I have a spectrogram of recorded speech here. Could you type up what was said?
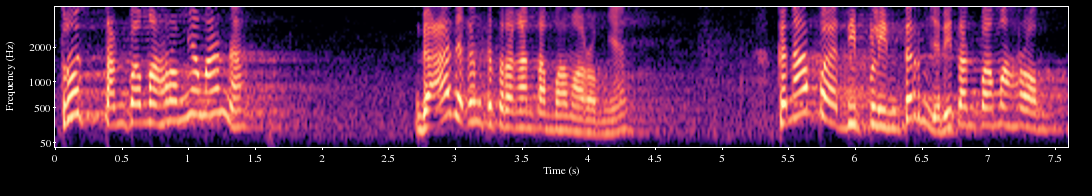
Terus tanpa mahramnya mana? Nggak ada kan keterangan tanpa mahramnya. Kenapa dipelintir menjadi tanpa mahram?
